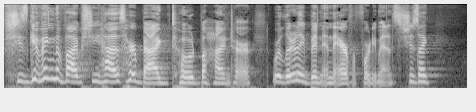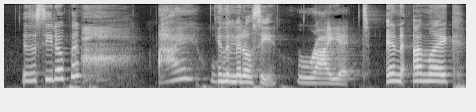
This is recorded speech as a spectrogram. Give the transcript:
She's giving the vibe she has her bag towed behind her. We're literally been in the air for 40 minutes. She's like, Is the seat open? I In the middle seat. riot. And I'm like,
